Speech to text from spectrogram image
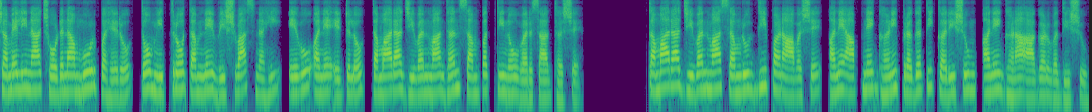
ચમેલીના છોડના મૂળ પહેરો, તો મિત્રો તમને વિશ્વાસ નહીં, એવું અને એટલો તમારા જીવનમાં ધન સંપત્તિનો વરસાદ થશે. તમારા જીવનમાં સમૃદ્ધિ પણ આવશે અને આપને ઘણી પ્રગતિ કરીશું અને ઘણા આગળ વધીશું.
